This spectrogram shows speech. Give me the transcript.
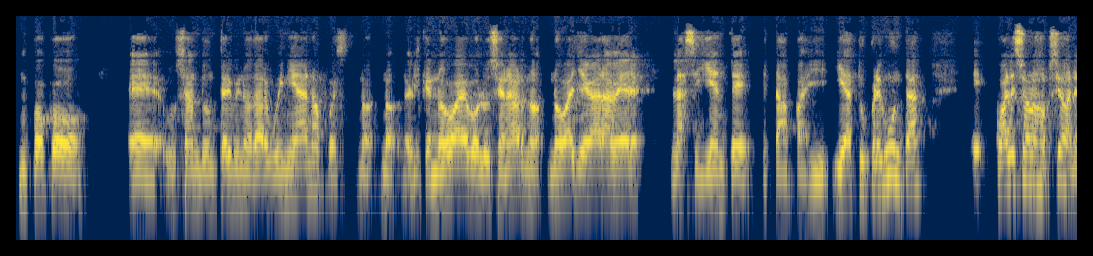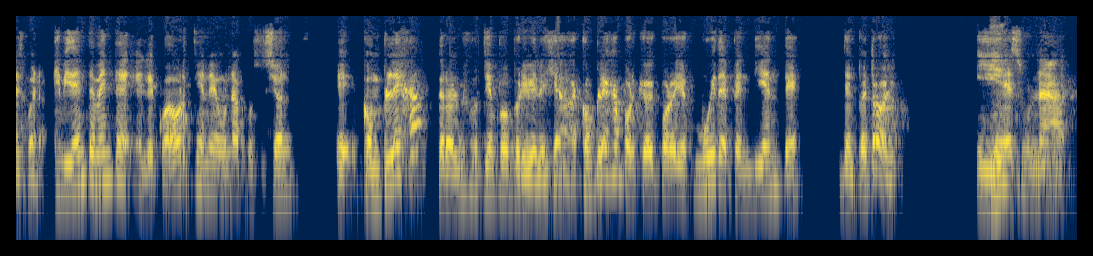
un poco eh, usando un término darwiniano, pues no, no, el que no va a evolucionar no, no va a llegar a ver la siguiente etapa. Y, y a tu pregunta, eh, ¿cuáles son las opciones? Bueno, evidentemente el Ecuador tiene una posición eh, compleja, pero al mismo tiempo privilegiada. Compleja porque hoy por hoy es muy dependiente del petróleo y es una,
